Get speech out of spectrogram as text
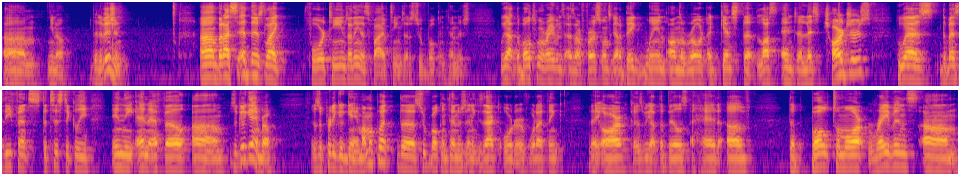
um, you know, the division. Um, but I said there's like four teams. I think there's five teams that are Super Bowl contenders. We got the Baltimore Ravens as our first ones. Got a big win on the road against the Los Angeles Chargers, who has the best defense statistically in the NFL. Um, it was a good game, bro. It was a pretty good game. I'm gonna put the Super Bowl contenders in exact order of what I think they are, because we got the Bills ahead of the Baltimore Ravens. Um,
